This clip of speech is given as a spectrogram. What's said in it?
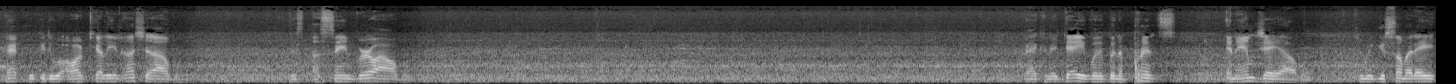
Heck, we could do an R. Kelly and Usher album. This a same girl album. Back in the day, it would have been a Prince and MJ album. Can we get some of their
